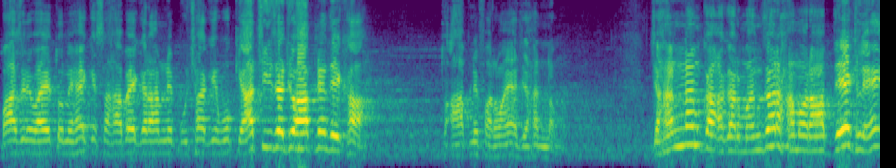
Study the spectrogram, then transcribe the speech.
بعض روایتوں میں ہے کہ صحابہ کرام نے پوچھا کہ وہ کیا چیز ہے جو آپ نے دیکھا؟ تو آپ نے فرمایا جہنم۔ جہنم کا اگر منظر ہم اور آپ دیکھ لیں،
